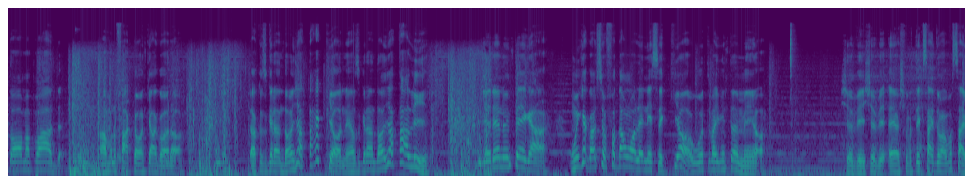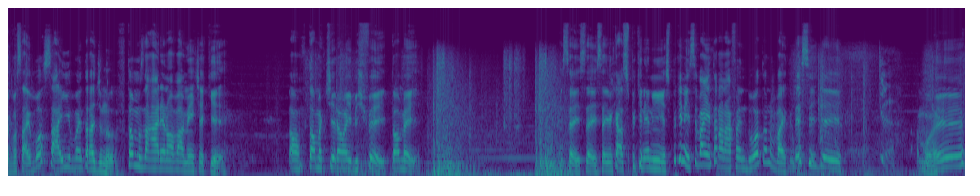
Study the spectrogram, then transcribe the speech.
Toma porrada. Vamos no facão aqui agora, ó. Só que os grandão já tá aqui, ó, né? Os grandão já tá ali. Querendo me pegar. Um que agora, se eu for dar um olé nesse aqui, ó, o outro vai vir também, ó. Deixa eu ver, deixa eu ver. É, acho que eu vou ter que sair do mar. Vou sair, vou sair, vou sair e vou entrar de novo. Estamos na área novamente aqui. Toma, toma tirão aí, bicho feio. Toma aí. Isso aí, isso aí, isso aí. Vem cá, os pequenininhos. Pequenininho, você vai entrar na frente do outro ou não vai? Decide aí. Vai morrer.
